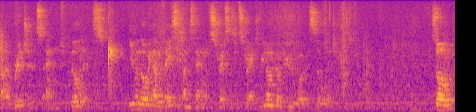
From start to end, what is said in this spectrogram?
uh, bridges and buildings. Even though we have a basic understanding of stresses and strains, we don't go do the work of civil engineers. So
